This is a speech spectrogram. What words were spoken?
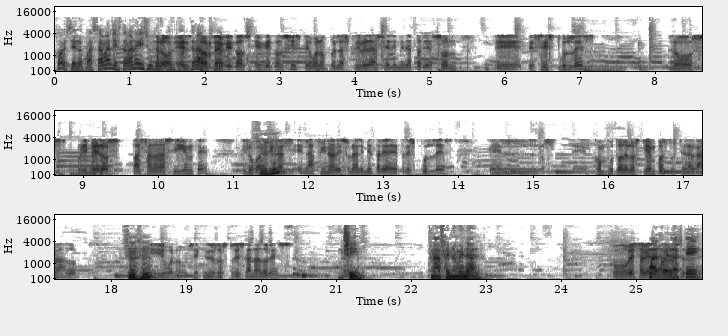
Joder, se lo pasaban, estaban ahí súper concentrados. ¿El torneo ¿eh? ¿en qué consiste? Bueno, pues las primeras eliminatorias son de, de seis puzzles. Los primeros pasan a la siguiente y luego al final, en la final es una eliminatoria de tres puzzles el, cómputo de los tiempos pues te da el ganador. Y bueno si pues tienes los tres ganadores. Sí. Ah fenomenal. Como ves ah, la verdad es que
